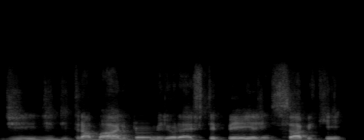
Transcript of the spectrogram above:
de, de, de trabalho para melhorar a FTP e a gente sabe que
